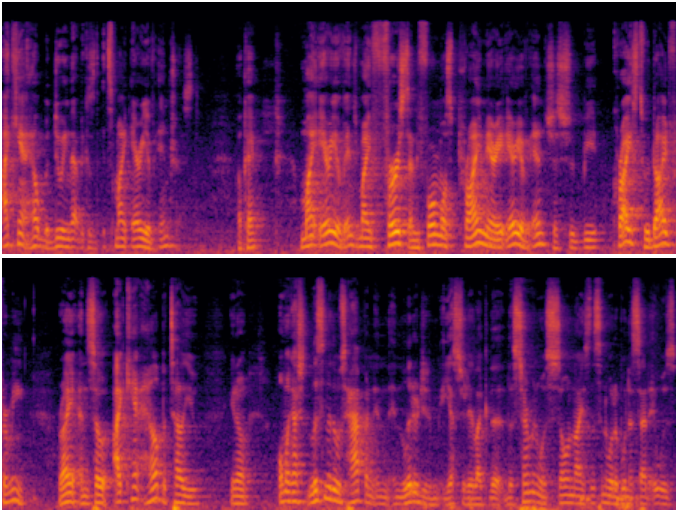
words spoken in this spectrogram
I can't help but doing that because it's my area of interest. Okay, my area of interest, my first and foremost primary area of interest should be Christ who died for me, right? And so I can't help but tell you, you know, oh my gosh, listen to what happened in, in liturgy yesterday. Like the, the sermon was so nice. Listen to what Abuna said. It was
